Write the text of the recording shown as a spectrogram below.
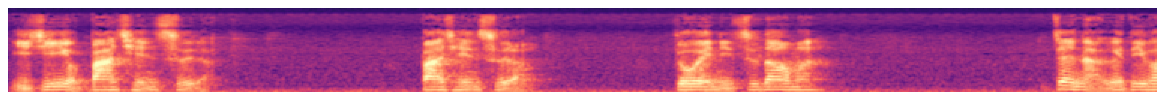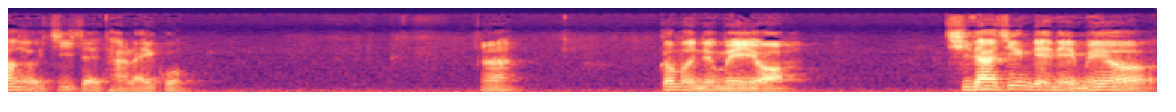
已经有八千次了，八千次了。各位你知道吗？在哪个地方有记载他来过？啊，根本就没有啊！其他经典也没有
